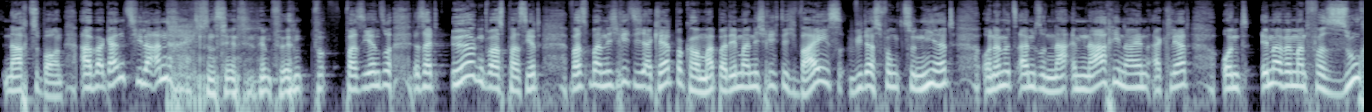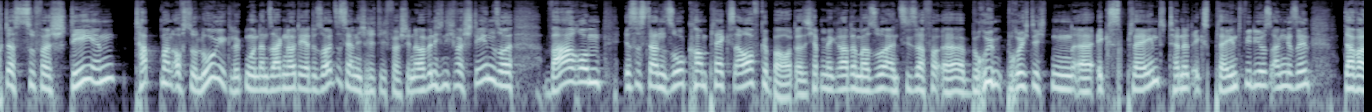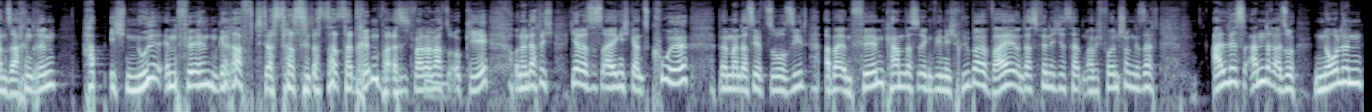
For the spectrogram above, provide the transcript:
nachzubauen. Aber ganz viele andere Action-Szenen in dem Film passieren so, dass halt irgendwas passiert, was man nicht richtig erklärt bekommen hat, bei dem man nicht richtig weiß, wie das funktioniert. Und dann wird es einem so na im Nachhinein erklärt. Und immer wenn man versucht, das zu verstehen, tappt man auf so Logiklücken und dann sagen Leute, ja, du sollst es ja nicht richtig verstehen. Aber wenn ich nicht verstehen soll, warum ist es dann so komplex aufgebaut? Also ich habe mir gerade mal so eins dieser äh, berühmt-berüchtigten äh, Explained, Tenet Explained Videos angesehen. Da waren Sachen drin, hab ich null im Film gerafft, dass das, dass das da drin war. Also ich war danach so, okay. Und dann dachte ich, ja, das ist eigentlich ganz cool, wenn man das jetzt so sieht. Aber im Film kam das irgendwie nicht rüber, weil, und das finde ich ist halt, habe ich vorhin schon gesagt, alles andere, also Nolan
